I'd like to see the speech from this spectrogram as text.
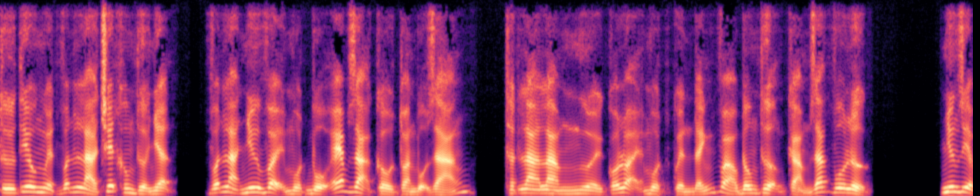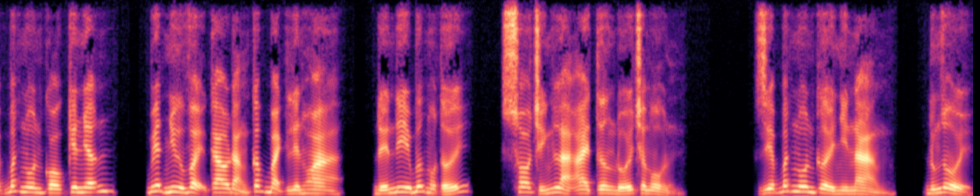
từ tiêu nguyệt vẫn là chết không thừa nhận, vẫn là như vậy một bộ ép dạ cầu toàn bộ dáng, thật là làm người có loại một quyền đánh vào đông thượng cảm giác vô lực. Nhưng Diệp bất ngôn có kiên nhẫn, biết như vậy cao đẳng cấp bạch liên hoa, đến đi bước một tới, so chính là ai tương đối trầm ổn. Diệp bất ngôn cười nhìn nàng, đúng rồi,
